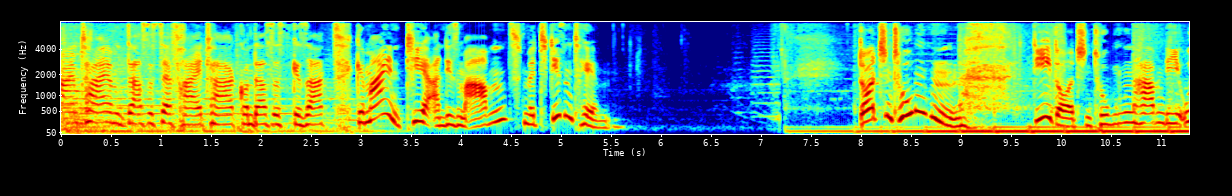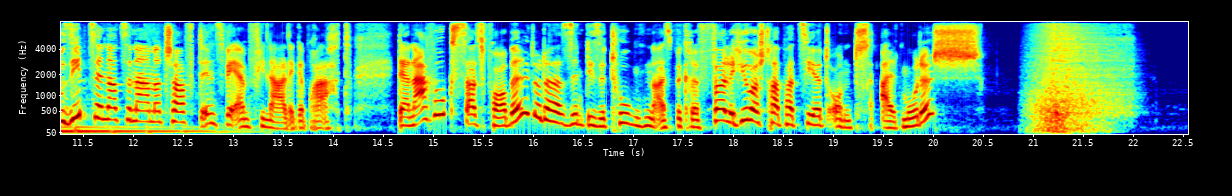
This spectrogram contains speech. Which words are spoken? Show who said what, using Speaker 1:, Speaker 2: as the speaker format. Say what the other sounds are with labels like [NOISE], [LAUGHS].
Speaker 1: Primetime, das ist der Freitag und das ist gesagt gemeint hier an diesem Abend mit diesen Themen. Deutschen Tugenden. Die deutschen Tugenden haben die U17-Nationalmannschaft ins WM-Finale gebracht. Der Nachwuchs als Vorbild oder sind diese Tugenden als Begriff völlig überstrapaziert und altmodisch?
